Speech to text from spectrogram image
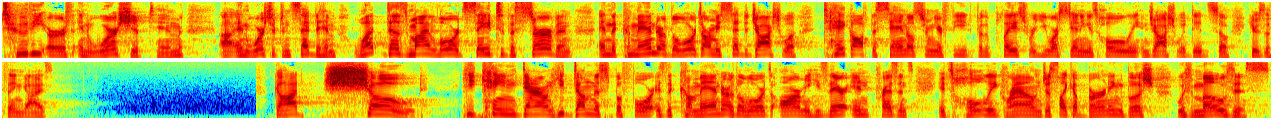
to the earth and worshiped him, uh, and worshiped and said to him, What does my Lord say to the servant? And the commander of the Lord's army said to Joshua, Take off the sandals from your feet, for the place where you are standing is holy. And Joshua did so. Here's the thing, guys God showed. He came down. He'd done this before as the commander of the Lord's army. He's there in presence. It's holy ground, just like a burning bush with Moses.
